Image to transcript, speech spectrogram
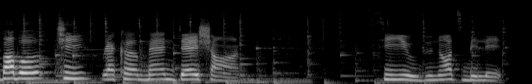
bubble tea recommendation. See you, do not be late.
